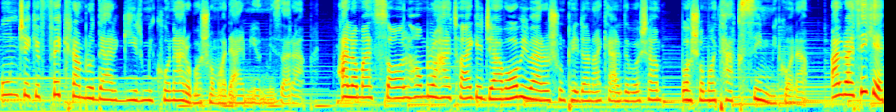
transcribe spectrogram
اونچه که فکرم رو درگیر می‌کنه رو با شما در میون می‌ذارم. علامت سوال هم رو حتی اگه جوابی براشون پیدا نکرده باشم با شما تقسیم می‌کنم. البته که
